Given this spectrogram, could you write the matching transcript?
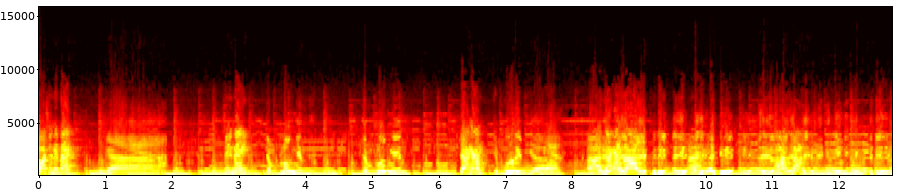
Bawa sini, Teng. Enggak, Sini. cemplungin nih. Cemplungin. Jangan. Ceburin enggak? Ah, jangan dong. Ayo, ayo, ayo, ayo, Ah, ayo, jangan.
